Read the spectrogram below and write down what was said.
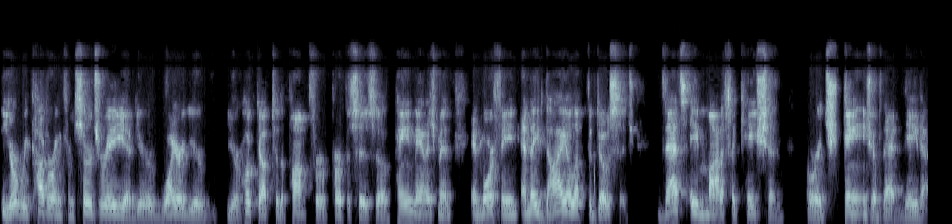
you're recovering from surgery and you're wired, you're you're hooked up to the pump for purposes of pain management and morphine, and they dial up the dosage. That's a modification or a change of that data.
